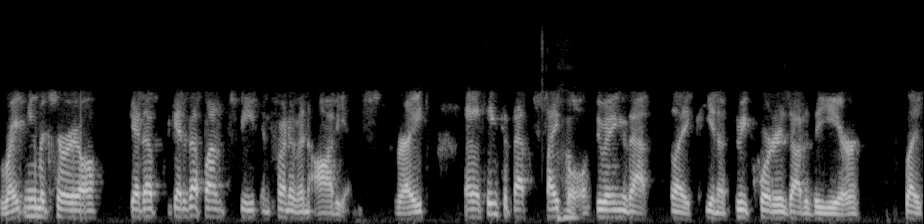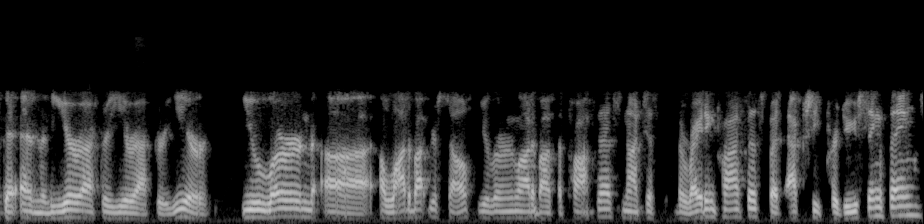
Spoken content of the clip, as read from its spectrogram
write new material, get up get it up on its feet in front of an audience, right? And I think that that cycle, doing that like, you know, three quarters out of the year, like, and then year after year after year, you learn uh, a lot about yourself. You learn a lot about the process, not just the writing process, but actually producing things.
